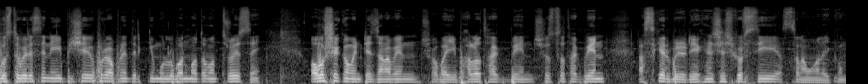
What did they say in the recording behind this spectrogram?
বুঝতে পেরেছেন এই বিষয়ের উপর আপনাদের কি মূল্যবান মতামত রয়েছে। অবশ্যই কমেন্টে জানাবেন। সবাই ভালো থাকবেন, সুস্থ থাকবেন। আজকের ভিডিওটি এখানে শেষ করছি। আসসালামু আলাইকুম।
